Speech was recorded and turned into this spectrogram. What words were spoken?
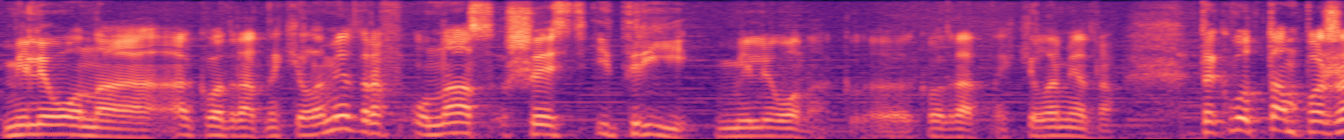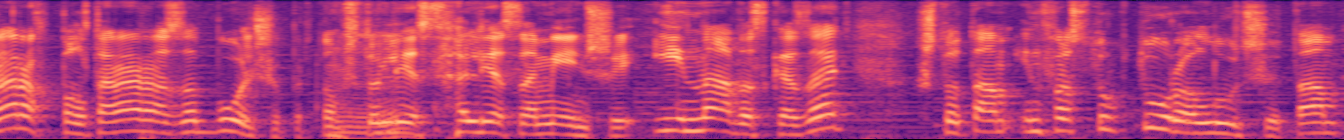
миллиона квадратных километров, у нас 6,3 миллиона э, квадратных километров. Так вот, там пожаров в полтора раза больше, при том, что леса, леса меньше. И надо сказать, что там инфраструктура лучше, там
